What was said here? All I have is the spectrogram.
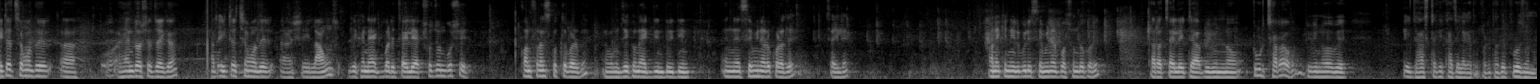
এটা হচ্ছে আমাদের হ্যান্ড ওয়াশের জায়গা। আর এইটা হচ্ছে আমাদের সেই লাউঞ্জ যেখানে একবারে চাইলে একশো জন বসে কনফারেন্স করতে পারবে এবং যে কোনো একদিন, দুই দিন সেমিনারও করা যায় চাইলে। অনেকে নিরিবিলি সেমিনার পছন্দ করে। তারা চাইলে এটা বিভিন্ন ট্যুর ছাড়াও বিভিন্নভাবে এই জাহাজটাকে কাজে লাগাতে পারে তাদের প্রয়োজনে।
